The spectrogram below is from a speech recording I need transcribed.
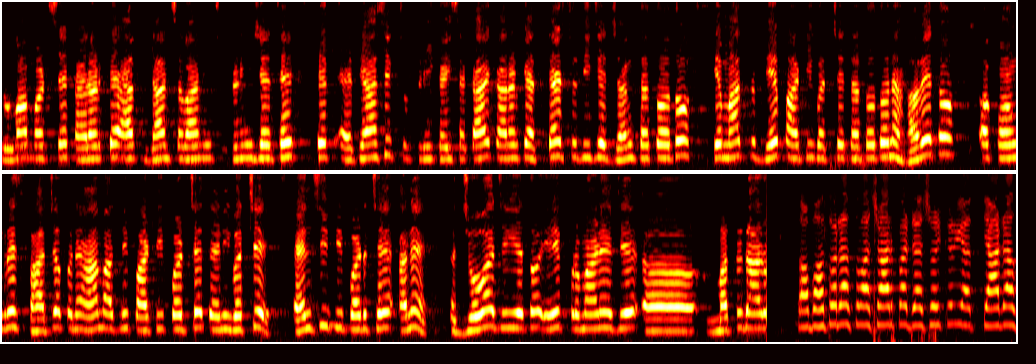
જોવા મળશે, કારણ કે આ વિધાનસભાની ચૂંટણી જે છે, એક ઐતિહાસિક ચૂંટણી કહી શકાય. કારણ કે અત્યાર સુધી જે જંગ થતો હતો, એ માત્ર બે પાર્ટી વચ્ચે થતો હતો. અને હવે તો કોંગ્રેસ, ભાજપ અને આમ આદમી પાર્ટી પણ છે, તેની વચ્ચે એનસીપી પણ છે. અને જોવા જઈએ તો એક પ્રમાણે જે મતદારો તો મહત્વના સમાચાર પર નજર કરીએ. અત્યારના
